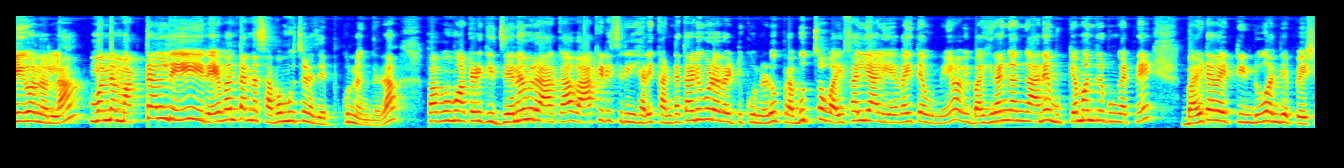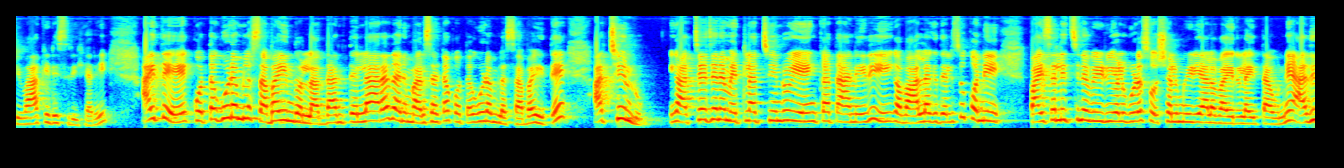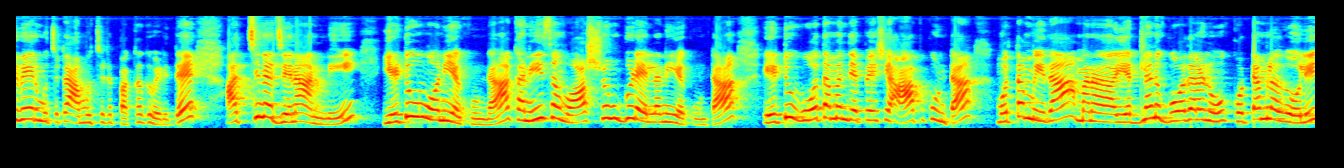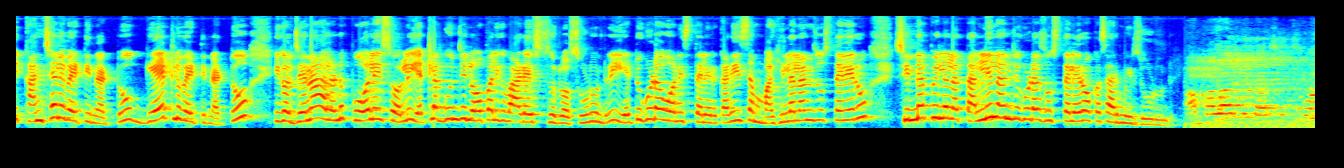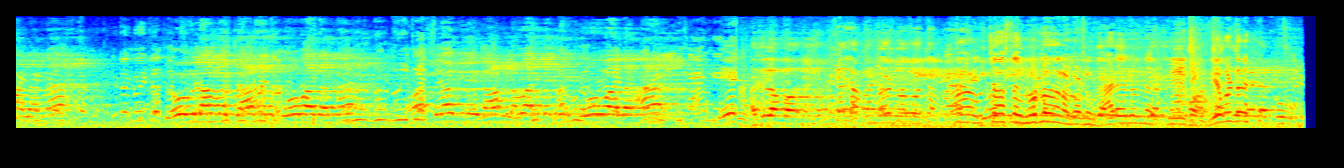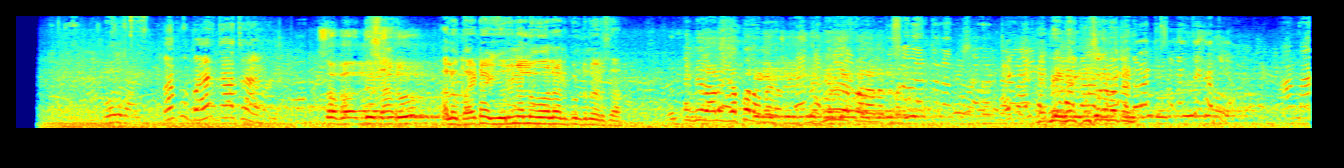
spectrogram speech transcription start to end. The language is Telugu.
ఇగోనొల్ల మొన్న మక్టల్ది రేవంత్ అన్న సభ ముచ్చట చెప్పుకున్నాం కదా. పాపం అక్కడికి జనం రాక వాకిటి శ్రీహరి కంటతడి కూడా పెట్టుకున్నాడు. ప్రభుత్వ వైఫల్యాలు ఏవైతే ఉన్నాయో అవి బహిరంగంగానే ముఖ్యమంత్రి ముంగట్నే బయట పెట్టిండు అని చెప్పేసి వాకిటి శ్రీహరి. అయితే కొత్తగూడెంలో సభ అయిందొల్ల? దాని తెల్లారా దాని మరుసట కొత్తగూడెంలో సభ అయితే వచ్చిండ్రు ఇక వచ్చే జనం ఎట్లా వచ్చిండ్రు ఏం కథ అనేది ఇక వాళ్ళకి తెలుసు. కొన్ని పైసలు ఇచ్చిన వీడియోలు కూడా సోషల్ మీడియాలో వైరల్ అవుతా ఉన్నాయి. అది వేరు ముచ్చట ఆ ముచ్చట పక్కకు పెడితే వచ్చిన జనాన్ని ఎటు పోనీయకుండా కనీసం వాష్రూమ్ కూడా వెళ్ళనీయకుండా ఎటు పోతామని చెప్పేసి ఆపుకుంటా మొత్తం మీద మన ఎడ్లను గోదలను కొట్టంలో తోలి కంచెలు పెట్టినట్టు గేట్లు పెట్టినట్టు ఇక జనాలను పోలీసు వాళ్ళు ఎట్ల గుంజి లోపలికి వాడేస్తుర్రో చూడుండ్రి. ఎటు కూడా ఓనిస్తలేరు కనీసం మహిళలను చూస్తలేరు చిన్నపిల్లల తల్లిలంజు కూడా తెలియరు ఒకసారి మీరు చూడండి అమ్మవారిని హలో బయట యూరినల్ పోవాలనుకుంటున్నారు సార్. చెప్పాలి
